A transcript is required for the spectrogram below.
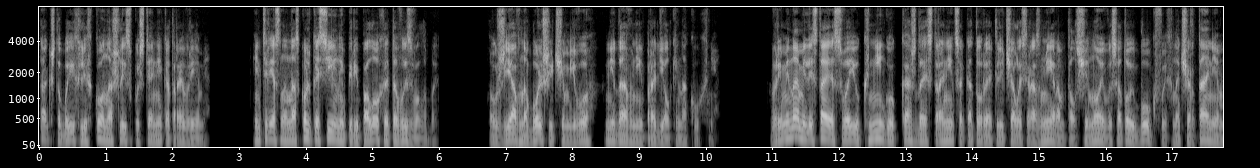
так, чтобы их легко нашли спустя некоторое время. Интересно, насколько сильный переполох это вызвало бы. Уж явно больше, чем его недавние проделки на кухне. Временами листая свою книгу, каждая страница которой отличалась размером, толщиной, высотой букв, их начертанием,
